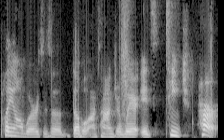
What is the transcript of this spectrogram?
play on words. It's a double entendre where it's teach her.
